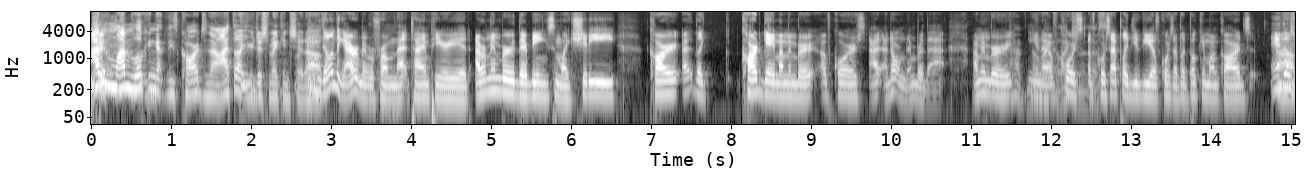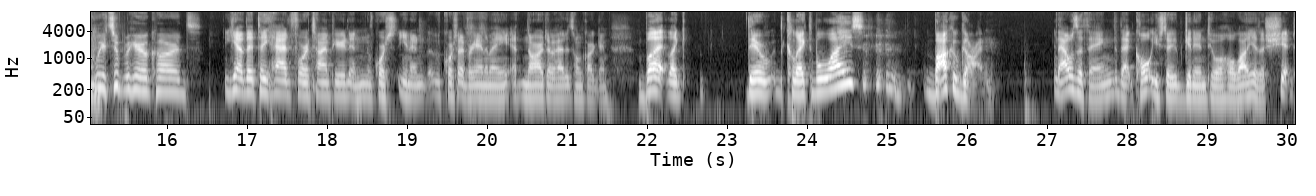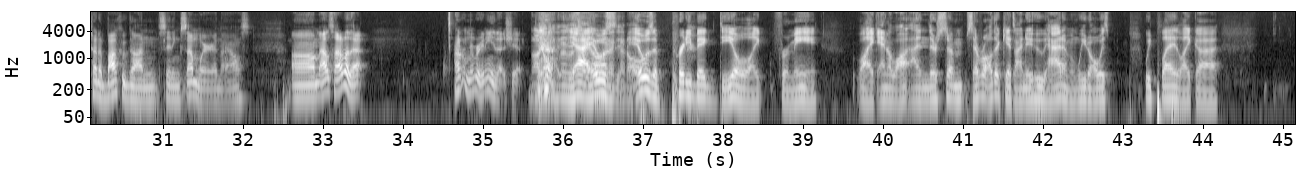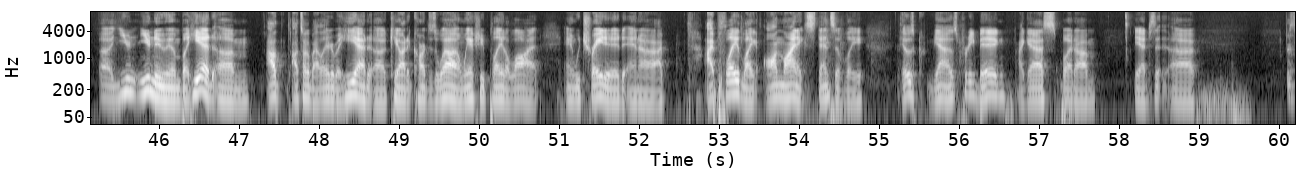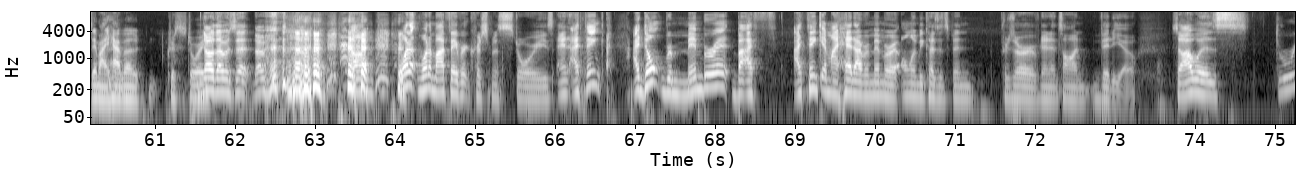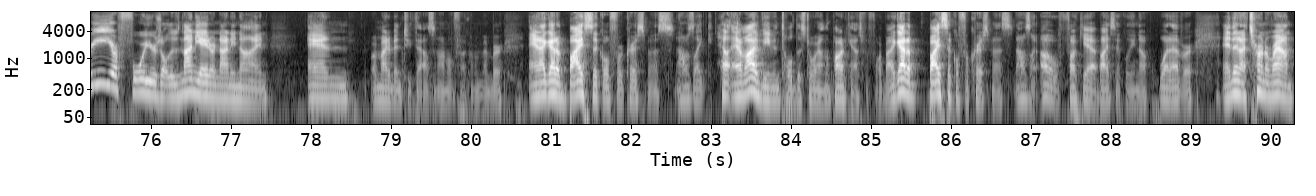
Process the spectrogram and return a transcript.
I'm, I'm looking at these cards now. I thought you were just making shit up. The only thing I remember from that time period, I remember there being some like shitty card, uh, like card game. I remember, of course, I, I don't remember that. I remember, have no you know, of course, of of course, I played Yu Gi Oh. Of course, I played Pokemon cards, And those Um, weird superhero cards. yeah, that they had for a time period, and of course, you know, of course, every anime, Naruto had its own card game, but like, they're collectible wise, Bakugan. That was a thing that Colt used to get into a whole lot. He has a shit ton of Bakugan sitting somewhere in the house. Um, outside of that, I don't remember any of that shit. I don't remember yeah, it was chaotic at it was a pretty big deal, like for me, like and a lot. And there's some several other kids I knew who had them, and we'd always we'd play like uh, uh, you you knew him, but he had um I'll I'll talk about it later, but he had uh, chaotic cards as well, and we actually played a lot, and we traded, and uh, I I played like online extensively. It was yeah, it was pretty big, I guess, but um yeah, does it, uh. Does anybody have a Christmas story? No, that was it. That was, um, one, one of my favorite Christmas stories, and I think I don't remember it, but I, I think in my head I remember it only because it's been preserved and it's on video. So I was three or four years old. It was ninety eight or ninety nine, and or it might have been two thousand. I don't fucking remember. And I got a bicycle for Christmas. And I was like, hell, and I might have even told this story on the podcast before, but I got a bicycle for Christmas. And I was like, oh fuck yeah, bicycle, you know, whatever. And then I turn around,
